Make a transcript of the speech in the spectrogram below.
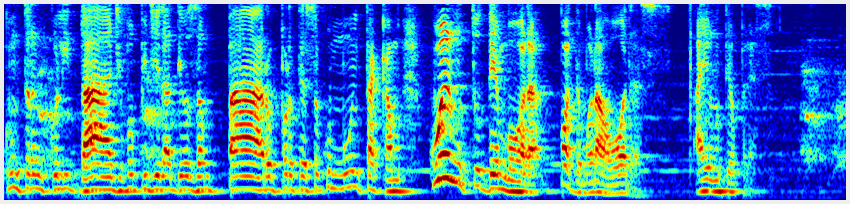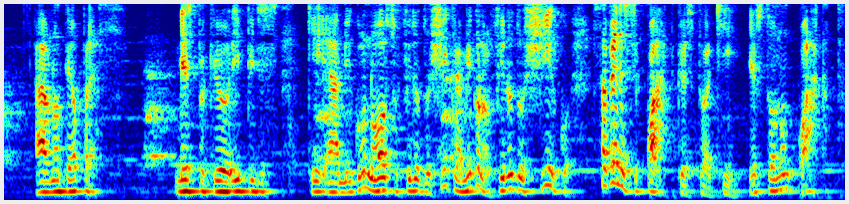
com tranquilidade. Vou pedir a Deus amparo, proteção com muita calma. Quanto demora? Pode demorar horas. Aí eu não tenho pressa. Aí eu não tenho pressa. Mesmo porque Eurípides, que é amigo nosso, filho do Chico, é amigo não, filho do Chico. Está vendo esse quarto que eu estou aqui? Eu estou num quarto.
